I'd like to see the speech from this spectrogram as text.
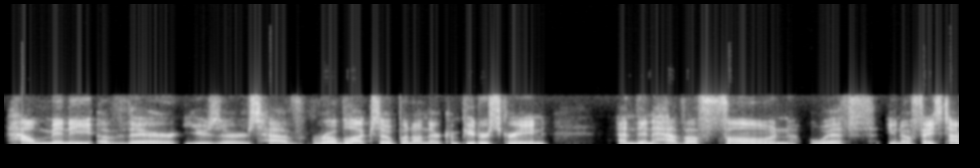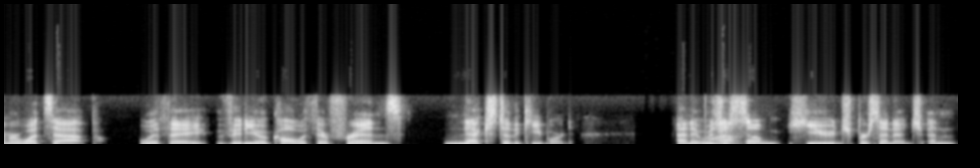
how many of their users have Roblox open on their computer screen and then have a phone with, you know, FaceTime or WhatsApp with a video call with their friends next to the keyboard. And it was Wow. just some huge percentage. And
